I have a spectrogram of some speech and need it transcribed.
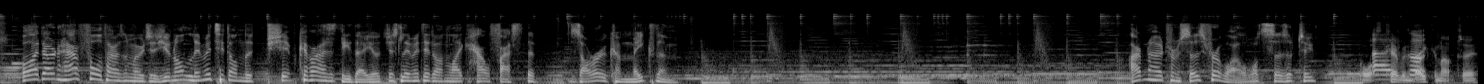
Well, I don't have 4,000 motors. You're not limited on the ship capacity there. You're just limited on like how fast the Zorro can make them. I haven't heard from Suz for a while. What's Suz up to? What's I've Kevin got- Bacon up to?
